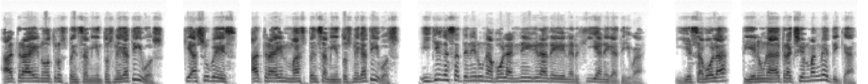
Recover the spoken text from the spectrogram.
atraen otros pensamientos negativos, que a su vez atraen más pensamientos negativos, y llegas a tener una bola negra de energía negativa. Y esa bola tiene una atracción magnética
